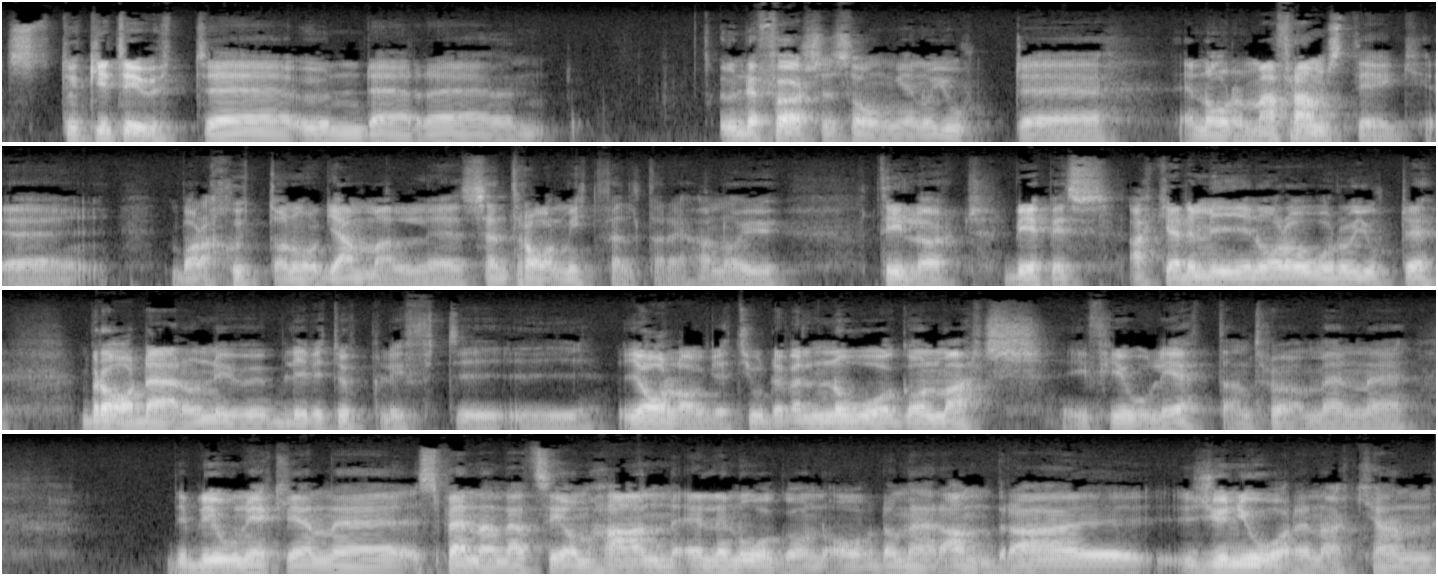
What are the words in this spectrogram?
stuckit ut eh, under, eh, under försäsongen och gjort eh, enorma framsteg. Eh, bara 17 år gammal eh, central mittfältare. Han har ju tillhört BP's akademi i några år och gjort det bra där och nu blivit upplyft i, i, i A-laget. Gjorde väl någon match i fjol i ettan tror jag men eh, det blir onekligen eh, spännande att se om han eller någon av de här andra eh, juniorerna kan,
